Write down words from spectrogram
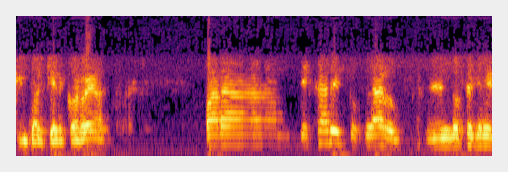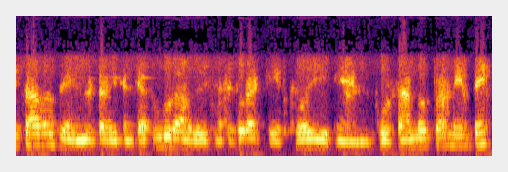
en cualquier correo. Para dejar esto claro, los egresados de nuestra licenciatura o de licenciatura que estoy eh, cursando actualmente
